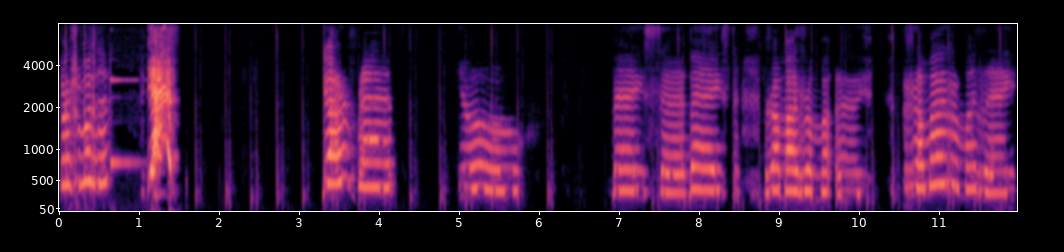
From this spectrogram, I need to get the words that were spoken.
Proszę bardzo. Jest! Girlfriend. Yo. Bejse. Roma, Roma, ej. Roma, Roma, rej.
